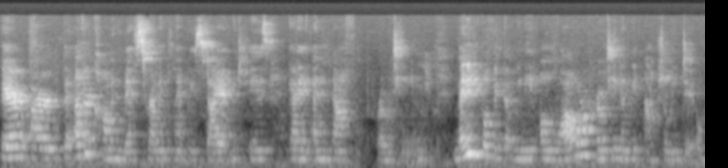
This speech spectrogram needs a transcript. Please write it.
There are the other common myths surrounding plant-based diet, which is getting enough protein. Many people think that we need a lot more protein than we actually do.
